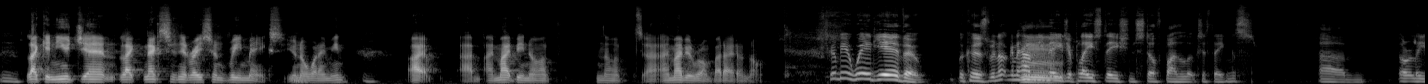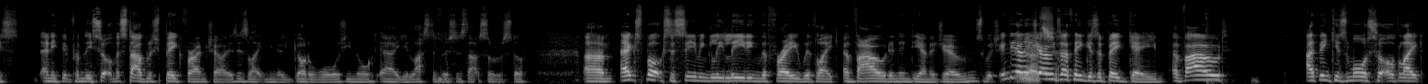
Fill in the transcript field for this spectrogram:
Mm. like a new gen, like next generation remakes. You Mm. know what I mean? I, I I might be not not uh, I might be wrong, but I don't know. It's gonna be a weird year though because we're not gonna have any Hmm. major PlayStation stuff by the looks of things, um, or at least anything from these sort of established big franchises like you know your God of Wars, you know, uh, your Last of Us, that sort of stuff. Um, Xbox is seemingly leading the fray with like Avowed and Indiana Jones, which Indiana That's- Jones I think is a big game. Avowed, I think is more sort of like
